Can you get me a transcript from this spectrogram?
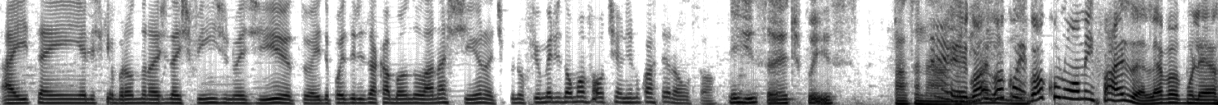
Aí tem eles quebrando o nariz da esfinge no Egito. Aí depois eles acabando lá na China. Tipo, no filme eles dão uma voltinha ali no quarteirão só. E isso, é tipo isso. Passa na água. É, igual, igual, né? igual quando o homem faz, é. Leva a mulher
